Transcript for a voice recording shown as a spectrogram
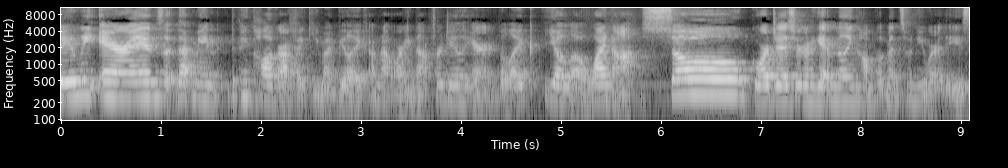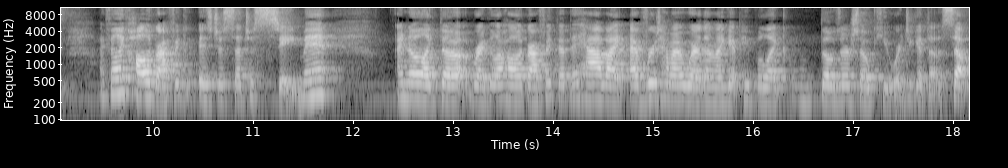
daily errands. That mean the pink holographic, you might be like, I'm not wearing that for daily errand, but like YOLO, why not? So gorgeous. You're gonna get a million compliments when you wear these. I feel like holographic is just such a statement. I know like the regular holographic that they have, I every time I wear them, I get people like, those are so cute. Where'd you get those? So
